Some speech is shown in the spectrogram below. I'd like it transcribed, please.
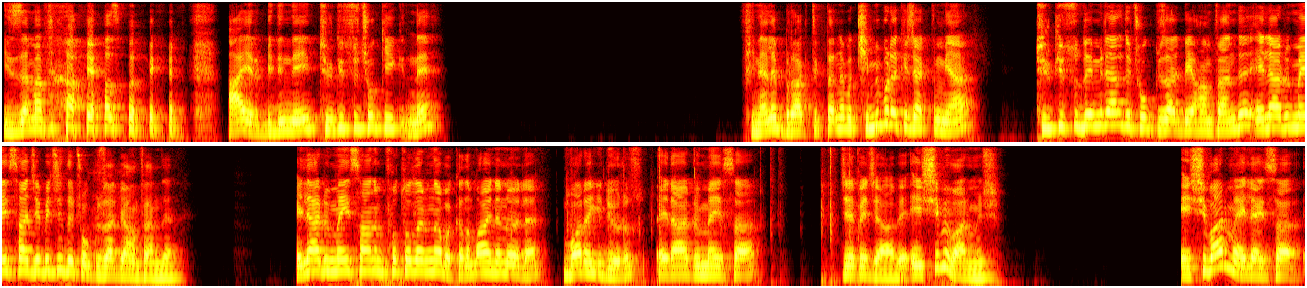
İzlemem daha yazmayın. Hayır bir dinleyin. Türküsü çok iyi. Ne? Finale bıraktıklarına bak. Kimi bırakacaktım ya? Türkü Su Demirel de çok güzel bir hanımefendi. Ela Rümeysa Cebeci de çok güzel bir hanımefendi. Ela Rümeysa'nın fotolarına bakalım. Aynen öyle. Vara gidiyoruz. Ela Rümeysa Cebeci abi. Eşi mi varmış? Eşi var mı Ela'ysa?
